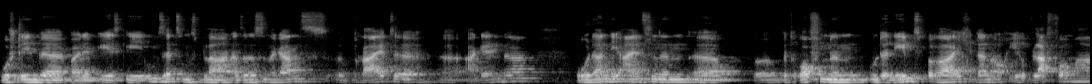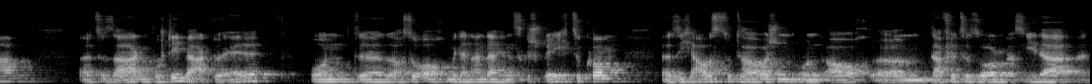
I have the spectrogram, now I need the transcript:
Wo stehen wir bei dem ESG-Umsetzungsplan? Also das ist eine ganz breite äh, Agenda, wo dann die einzelnen äh, betroffenen Unternehmensbereiche dann auch ihre Plattform haben, äh, zu sagen, wo stehen wir aktuell und auch so auch miteinander ins Gespräch zu kommen äh, sich auszutauschen und auch ähm, dafür zu sorgen, dass jeder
